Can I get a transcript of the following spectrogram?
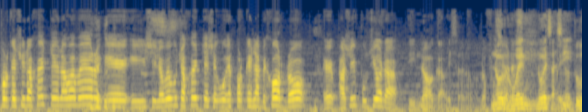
Porque si la gente la va a ver eh, y si lo ve mucha gente es porque es la mejor, ¿no? Eh, así funciona. Y no, cabeza, no. No, No, funciona Rubén, así. no es así. Pelotudo.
